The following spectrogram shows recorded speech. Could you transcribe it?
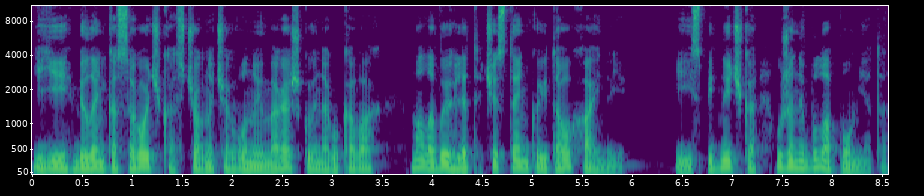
Її біленька сорочка з чорно-червоною мережкою на рукавах мала вигляд чистенької та охайної, і спідничка уже не була пом'ята,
